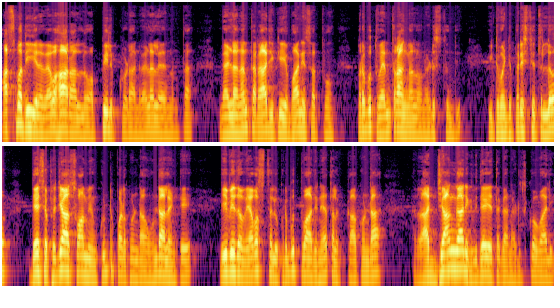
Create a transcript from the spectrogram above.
అస్మదీయుల వ్యవహారాల్లో అప్పీలకు కూడా వెళ్ళలేనంత వెళ్ళనంత రాజకీయ బానిసత్వం ప్రభుత్వ యంత్రాంగంలో నడుస్తుంది. ఇటువంటి పరిస్థితుల్లో దేశ ప్రజాస్వామ్యం కుంటుపడకుండా ఉండాలంటే వివిధ వ్యవస్థలు ప్రభుత్వాది నేతలకు కాకుండా రాజ్యాంగానికి విధేయతగా నడుచుకోవాలి.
